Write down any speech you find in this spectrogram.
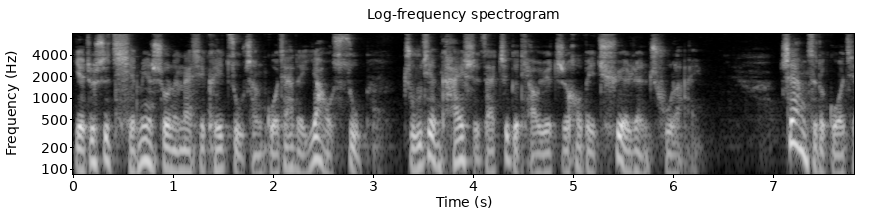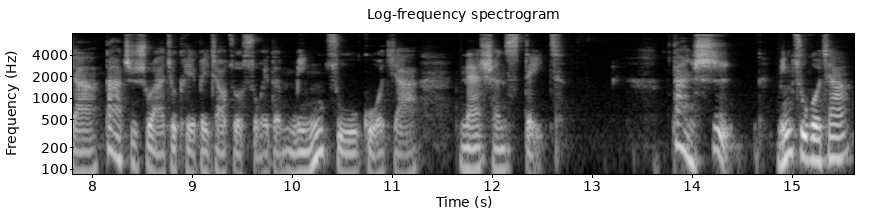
也就是前面说的那些可以组成国家的要素，逐渐开始在这个条约之后被确认出来。这样子的国家大致说来就可以被叫做所谓的民族国家 （nation state）。但是，民族国家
